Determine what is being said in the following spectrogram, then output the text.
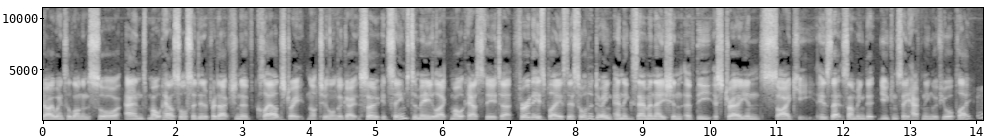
I went along and saw. And Malthouse also did a production of Cloudstreet not too long ago. So it seems to me like Malthouse Theatre, through these plays, they're sort of doing an examination of the Australian psyche. Is that something that you can see happening with your play? Yeah,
